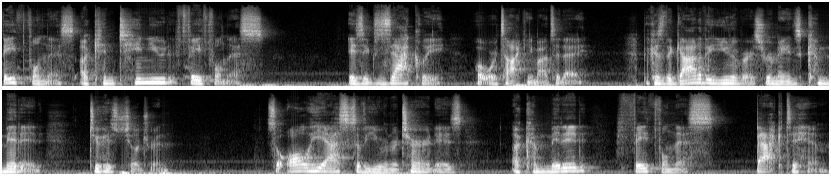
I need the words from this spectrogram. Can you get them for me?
Faithfulness, a continued faithfulness is exactly what we're talking about today. Because the God of the universe remains committed to his children. So all he asks of you in return is a committed faithfulness back to him.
